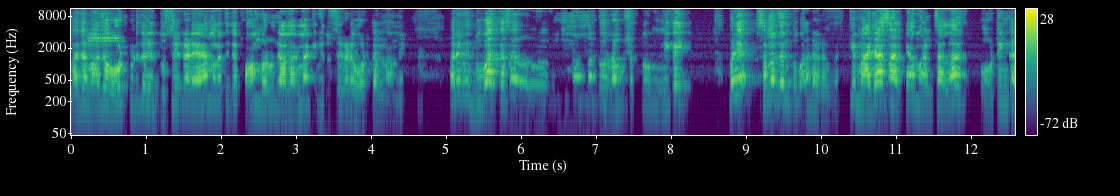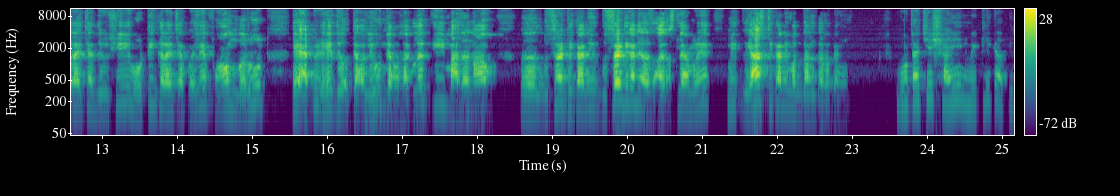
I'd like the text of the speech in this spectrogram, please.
माझं माझं वोट कुठेतरी दुसरीकडे आहे मला तिथे फॉर्म भरून द्यावा लागला की मी दुसरीकडे वोट करणार नाही. अरे मी दुबार कसं राहू शकतो? मी काही म्हणजे समजलं तुम्हाला बरोबर. की माझ्यासारख्या माणसाला व्होटिंग करायच्या दिवशी व्होटिंग करायच्या पहिले फॉर्म भरून हे ऍपिड हे लिहून द्यावं लागलं की माझं नाव दुसऱ्या ठिकाणी दुसऱ्या ठिकाणी अस- असल्यामुळे मी याच ठिकाणी मतदान करत आहे म्हणून. बोटाची शाई मिटली का आपली?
